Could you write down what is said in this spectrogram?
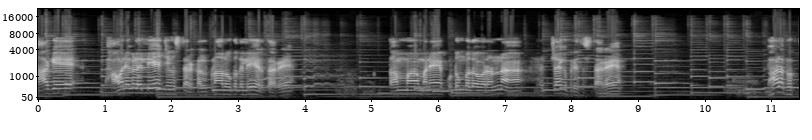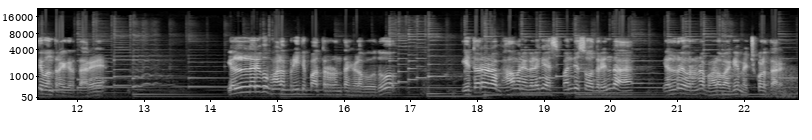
ಹಾಗೆ ಭಾವನೆಗಳಲ್ಲಿಯೇ ಜೀವಿಸ್ತಾರೆ, ಕಲ್ಪನಾ ಲೋಕದಲ್ಲಿಯೇ ಇರ್ತಾರೆ. ತಮ್ಮ ಮನೆ ಕುಟುಂಬದವರನ್ನ ಹೆಚ್ಚಾಗಿ ಪ್ರೀತಿಸ್ತಾರೆ. ಬಹಳ ಭಕ್ತಿವಂತರಾಗಿರ್ತಾರೆ. ಎಲ್ಲರಿಗೂ ಬಹಳ ಪ್ರೀತಿ ಪಾತ್ರರು ಅಂತ ಹೇಳಬಹುದು. ಇತರರ ಭಾವನೆಗಳಿಗೆ ಸ್ಪಂದಿಸೋದ್ರಿಂದ ಎಲ್ಲರೂ ಇವರನ್ನ ಬಹಳವಾಗಿ ಮೆಚ್ಚಿಕೊಳ್ತಾರೆ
